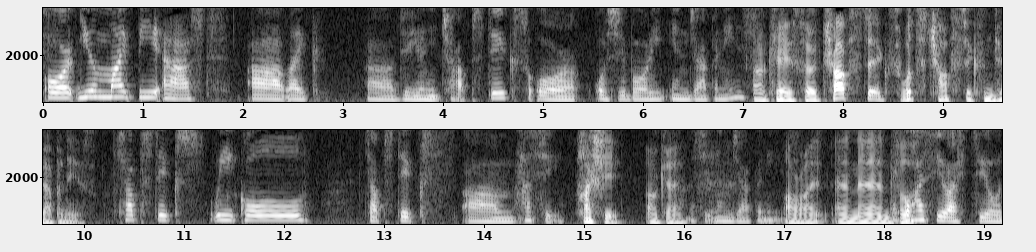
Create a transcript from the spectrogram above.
Or you might be asked, uh, like, uh, do you need chopsticks or oshibori in Japanese? Okay, so chopsticks. What's chopsticks in Japanese? Chopsticks, we call chopsticks um, hashi. Hashi, okay. Hashi in Japanese. All right, and then... Like, so, hashi wa hitsuyo?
